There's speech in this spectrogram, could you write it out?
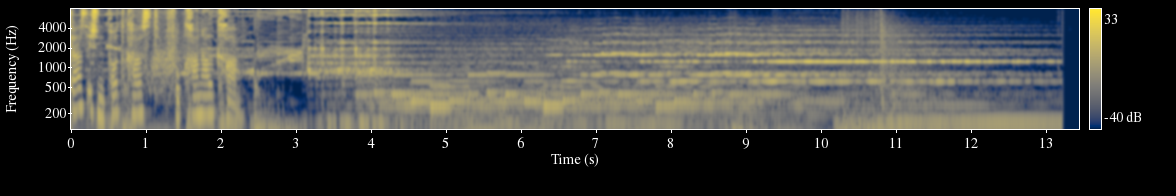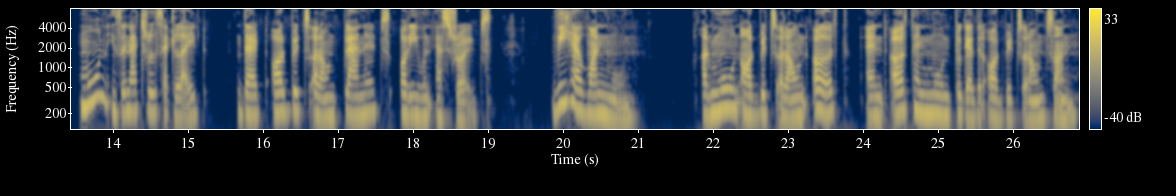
Das ist ein Podcast von Kanal K. Moon is a natural satellite that orbits around planets or even asteroids. We have one moon. Our moon orbits around Earth and Earth and moon together orbits around sun.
